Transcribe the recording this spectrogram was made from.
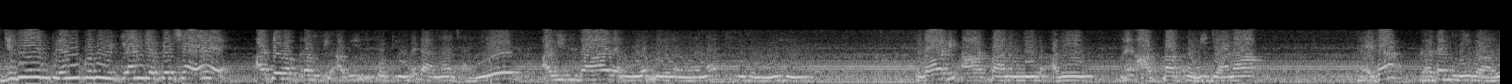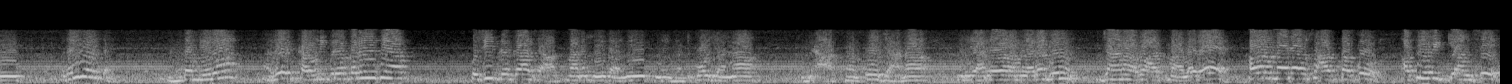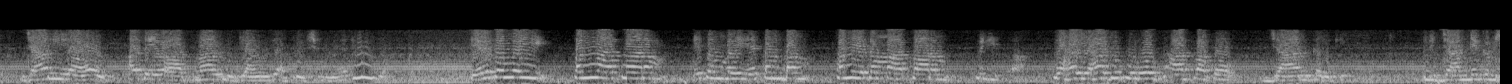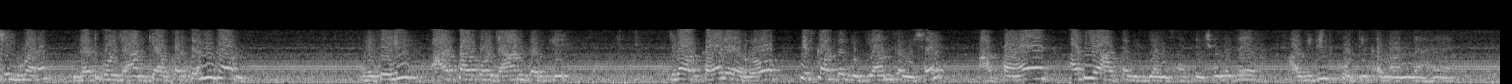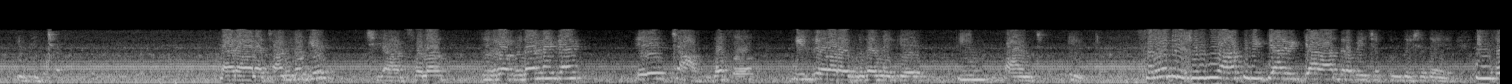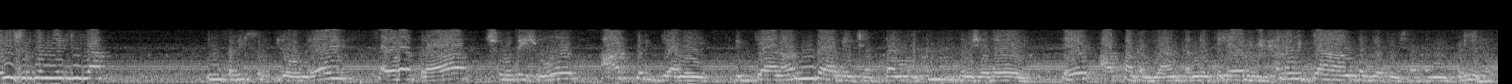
जितने ब्रह्म को भी विज्ञान की अपेक्षा है अतः ब्रह्म की अविद कोटि में डालना चाहिए। अविदा रंग मेरा ठीक नहीं भी आत्मान अवेद। मैं आत्मा को ही जाना। ऐसा घटन में अवेद। नहीं होता घटन मेरा, अवेद कर्मी प्रयोग कर थे आप। उसी प्रकार से आत्मा ने मेरा अवेद मैं घट को जाना मैं आत्मा को जाना। जाने वाला मैं अलग हूँ, जाना हुआ आत्मा अलग है। और मैंने उस आत्मा को अपने विज्ञान से जान लिया हूँ। अतएव आत्मा विज्ञान की अपेक्षा नहीं हुआ। एकदम वही तम आत्मान एकदम वही एकदम तम हम एकदम आत्मान वह यह जो पूर्व आत्मा को जान करके जानने का विषय हुआ है घट को जान के आप करते हो ना काम? वैसे ही आत्मा को जान करके। जब आप कह रहे हो, इसका अर्थ विज्ञान का विषय आत्मा है, अभी आत्मा विज्ञान सापेक्षण से अविदित कोटि का मामला है वाला चांदोग्य छह आठ सोलह, दूसरा क्या है एक चार, दस, तीसरे वाला बदलने के तीन, पाँच, एक। सर्वत्र श्रुति आत्मविज्ञान, विज्ञान, आंध्र अपेक्षक दृश्य इन सभी श्रुतियों ने लीजिए इन सभी श्रुतियों में सर्वत्र श्रुतिषु आत्मविज्ञान विज्ञानांत अपेक्षक दृश्य एक आत्मा का ज्ञान करने के लिए अनुविज्ञानांतर की अपेक्षा करनी पड़ी है।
